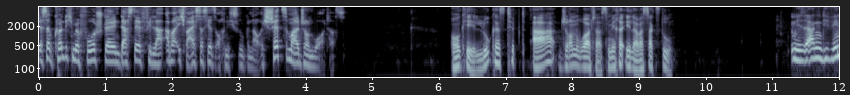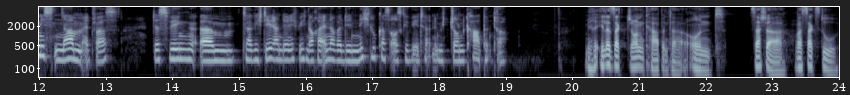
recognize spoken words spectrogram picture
deshalb könnte ich mir vorstellen, dass der vielleicht, aber ich weiß das jetzt auch nicht so genau. Ich schätze mal John Waters. Okay, Lukas tippt A. John Waters. Michaela, was sagst du? Mir sagen die wenigsten Namen etwas. Deswegen ähm, sage ich den, an den ich mich noch erinnere, den nicht Lukas ausgewählt hat, nämlich John Carpenter. Michaela sagt John Carpenter. Und Sascha, was sagst du?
